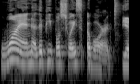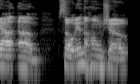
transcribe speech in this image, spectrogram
won the People's Choice Award. Yeah. Um, so in the home show,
